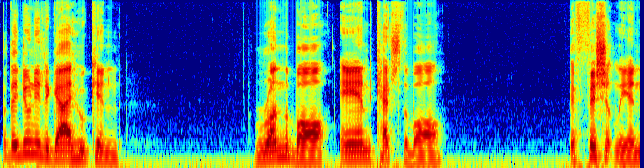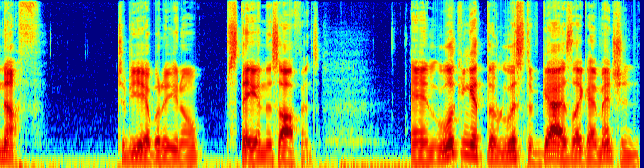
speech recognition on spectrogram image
but they do need a guy who can run the ball and catch the ball efficiently enough to be able to, you know, stay in this offense. And looking at the list of guys, like I mentioned,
